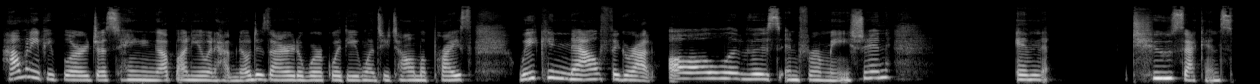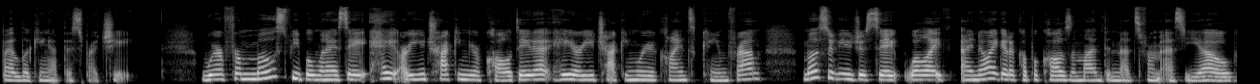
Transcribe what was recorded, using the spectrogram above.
how many people are just hanging up on you and have no desire to work with you once you tell them a price. We can now figure out all of this information in two seconds by looking at the spreadsheet. Where for most people, when I say, Hey, are you tracking your call data? Hey, are you tracking where your clients came from? Most of you just say, Well, I, I know I get a couple calls a month and that's from SEO.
